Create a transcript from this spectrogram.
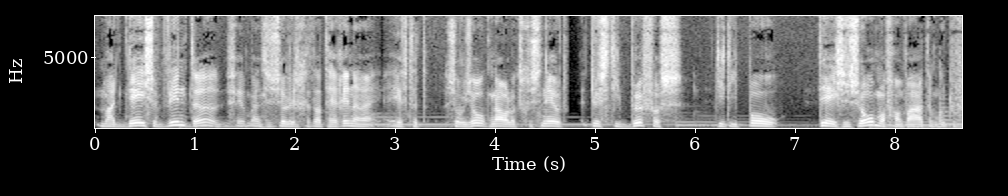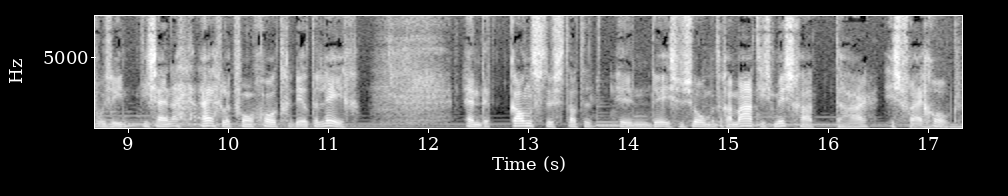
Maar deze winter, veel mensen zullen zich dat herinneren, heeft het sowieso ook nauwelijks gesneeuwd. Dus die buffers die die Po deze zomer van water moeten voorzien, die zijn eigenlijk voor een groot gedeelte leeg. En de kans dus dat het in deze zomer dramatisch misgaat daar is vrij groot.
